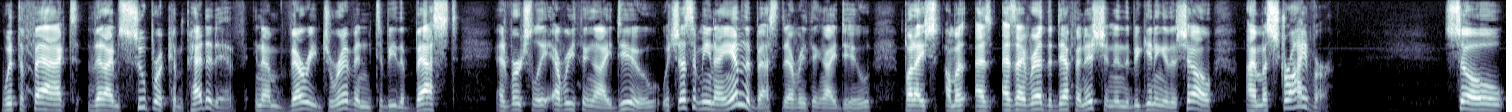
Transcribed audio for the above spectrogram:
with the fact that I'm super competitive and I'm very driven to be the best at virtually everything I do, which doesn't mean I am the best at everything I do, but I, a, as, as I read the definition in the beginning of the show, I'm a striver. So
